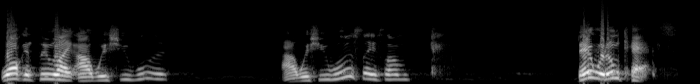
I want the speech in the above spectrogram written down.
walking through, like, I wish you would. I wish you would say something. They were them cats.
